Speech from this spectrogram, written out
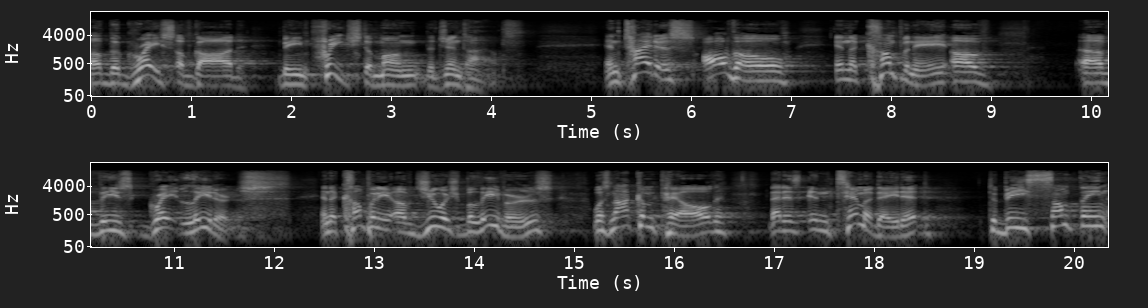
of the grace of God being preached among the Gentiles. And Titus, although in the company of, of these great leaders, in the company of Jewish believers, was not compelled, that is, intimidated to be something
